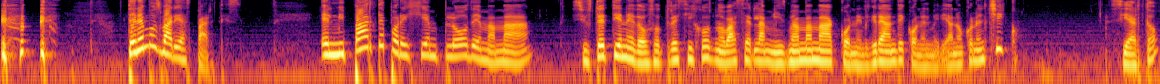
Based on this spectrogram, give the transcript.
Tenemos varias partes. En mi parte, por ejemplo, de mamá, si usted tiene dos o tres hijos, no va a ser la misma mamá con el grande, con el mediano, con el chico. ¿Cierto?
